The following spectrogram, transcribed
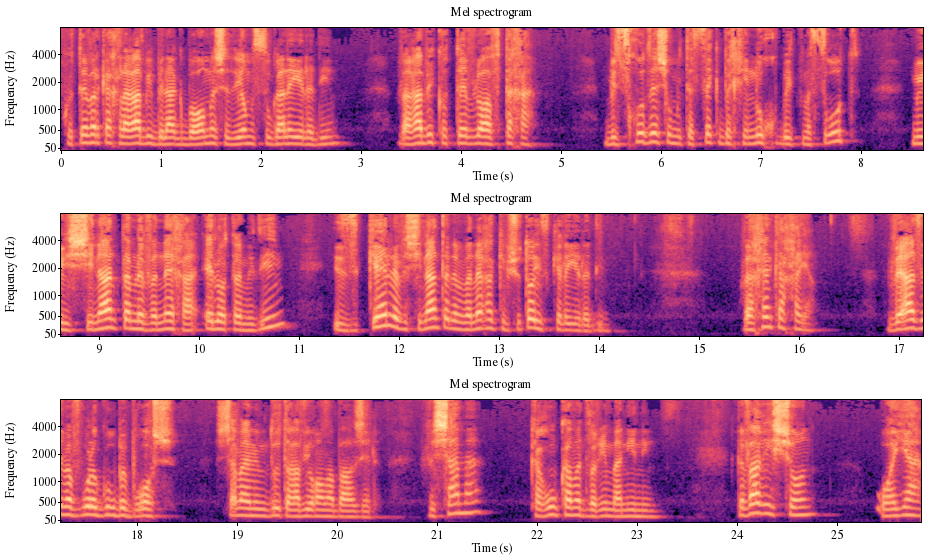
כותב על כך לרבי בל"ג בעומר שזה יום מסוגל לילדים, והרבי כותב לו הבטחה. בזכות זה שהוא מתעסק בחינוך בהתמסרות, משיננתם לבניך אלו התלמידים, יזכה ושיננתם לבניך כפשוטו יזכה לילדים. ואכן כך היה. ואז הם עברו לגור בברוש, שם הם לימדו את הרב יורם אברג'ל, ושם קרו כמה דברים מעניינים. דבר ראשון, הוא היה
